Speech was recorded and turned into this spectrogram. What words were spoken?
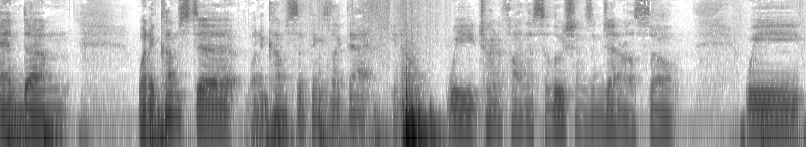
And um, when it comes to when it comes to things like that, you know, we try to find the solutions in general. So we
